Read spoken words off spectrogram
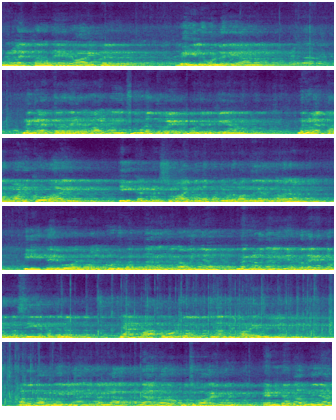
നിങ്ങൾ എത്ര നേരമായിട്ട് വെയിൽ കൊള്ളുകയാണ്? നിങ്ങൾ എത്ര നേരമായിട്ട് ഈ ചൂടത്ത് വേർക്കൊണ്ടിരിക്കുകയാണ്? നിങ്ങൾ എത്ര മണിക്കൂറായി ഈ കൺവെൻഷനുമായി ബന്ധപ്പെട്ട് ഇവിടെ വന്നു ചേർന്നവരാണ്? ഈ തെരുവോരങ്ങൾ മുഴുവൻ നിറഞ്ഞു കവിഞ്ഞ് നിങ്ങൾ നൽകിയ ഹൃദയം തൊടുന്ന സ്വീകരണത്തിന് ഞാൻ വാക്കുകൊണ്ട് നന്ദി പറയുന്നില്ല. അത് നന്ദി ഞാൻ ഉറപ്പിച്ചു പറയുന്നു എന്റെ നന്ദി ഞാൻ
